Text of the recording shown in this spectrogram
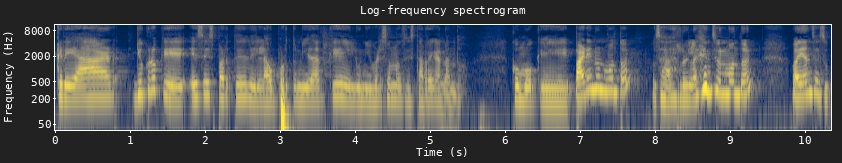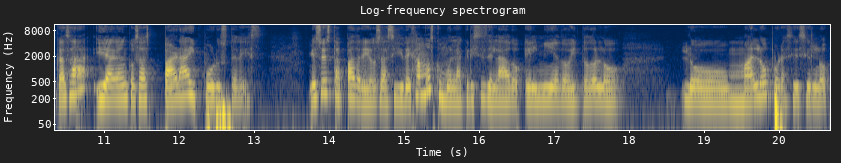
crear, yo creo que esa es parte de la oportunidad que el universo nos está regalando. Como que paren un montón, o sea, relájense un montón, váyanse a su casa y hagan cosas para y por ustedes. Eso está padre, o sea, si dejamos como la crisis de lado, el miedo y todo lo, lo malo, por así decirlo,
